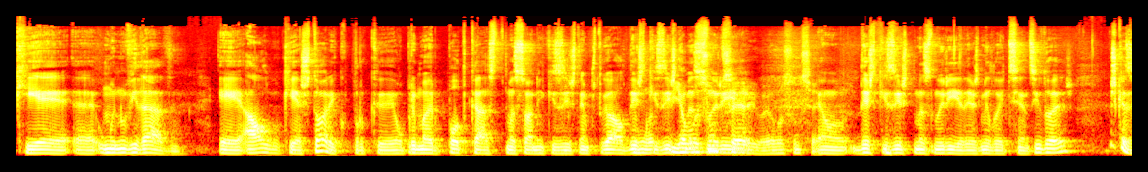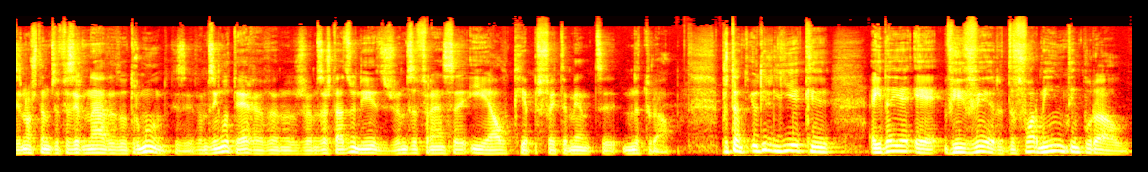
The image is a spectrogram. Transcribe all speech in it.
que é uma novidade é algo que é histórico, porque é o primeiro podcast maçónico que existe em Portugal desde que existe e é um maçonaria. Assunto sério, é um assunto sério. É um, desde que existe maçonaria, desde 1802. Mas quer dizer, não estamos a fazer nada de outro mundo. Quer dizer, vamos à Inglaterra, vamos, vamos aos Estados Unidos, vamos à França e é algo que é perfeitamente natural. Portanto, eu diria que a ideia é viver de forma intemporal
